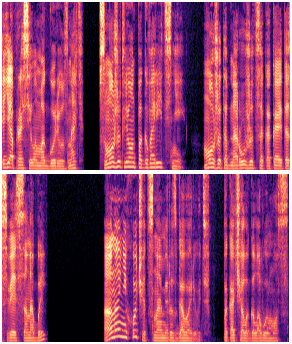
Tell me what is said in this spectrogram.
Я просила МакГори узнать, сможет ли он поговорить с ней, может обнаружиться какая-то связь с Аннабель. «Она не хочет с нами разговаривать», — покачала головой Мосс.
